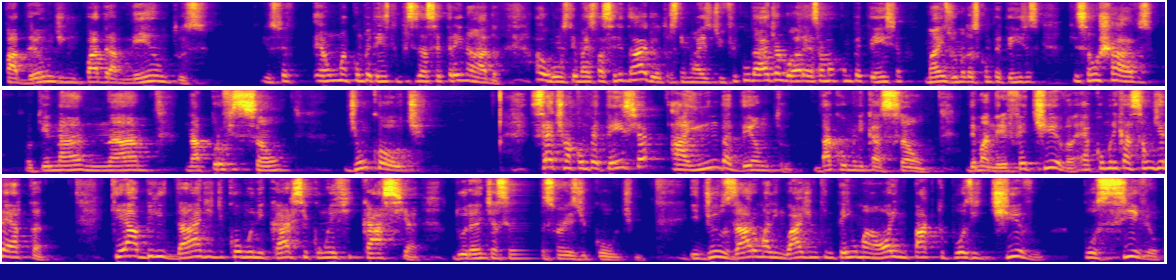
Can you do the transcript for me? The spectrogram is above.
padrão de enquadramentos. Isso é, é uma competência que precisa ser treinada. Alguns têm mais facilidade, outros têm mais dificuldade. Agora, essa é uma competência, mais uma das competências que são chaves, ok? Na, na, na profissão de um coach. Sétima competência, ainda dentro da comunicação de maneira efetiva, é a comunicação direta, que é a habilidade de comunicar-se com eficácia durante as sessões de coaching e de usar uma linguagem que tenha o maior impacto positivo possível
